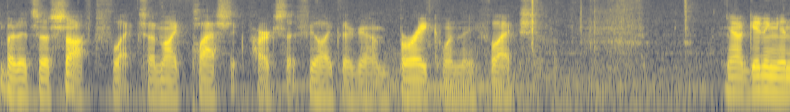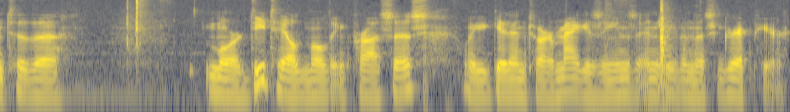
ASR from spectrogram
But it's a soft flex unlike plastic parts that feel like they're going to break when they flex. Now getting into the more detailed molding process we get into our magazines and even this grip here.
